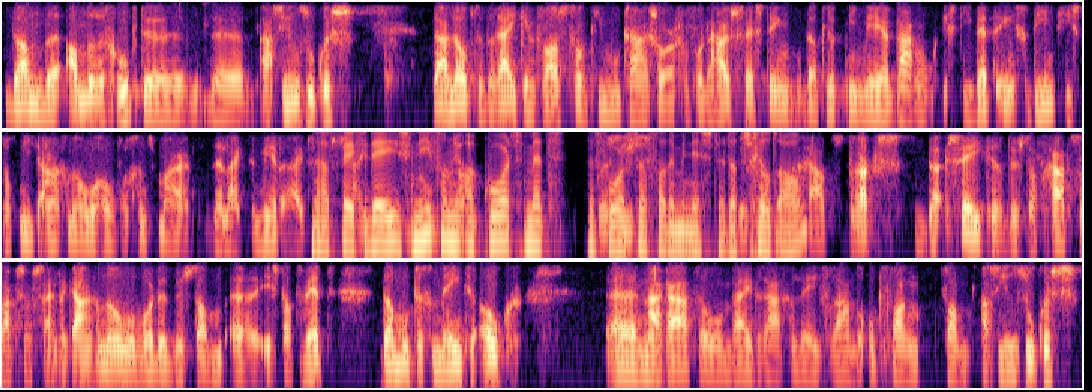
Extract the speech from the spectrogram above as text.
Dan de andere groep, de, de asielzoekers. Daar loopt het Rijk in vast, want die moet daar zorgen voor de huisvesting. Dat lukt niet meer, daarom is die wet ingediend. Die is nog niet aangenomen overigens, maar er lijkt de meerderheid... Nou, VVD is in ieder geval nu akkoord met het Precies. voorstel van de minister. Dat dus scheelt dat al. Dat gaat straks, da, zeker, dus dat gaat straks waarschijnlijk aangenomen worden. Dus dan uh, is dat wet. Dan moet de gemeente ook uh, naar RATO een bijdrage leveren aan de opvang van asielzoekers.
